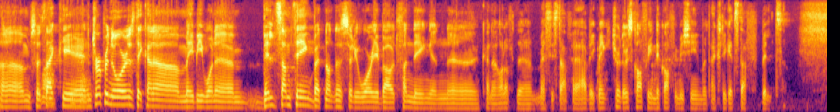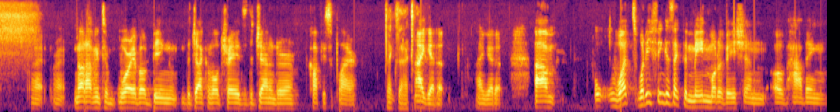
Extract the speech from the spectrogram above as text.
Um, so it's wow. like uh, entrepreneurs, they kind of maybe want to build something, but not necessarily worry about funding and uh, kind of all of the messy stuff, uh, having making sure there's coffee in the coffee machine, but actually get stuff built. Right, right. Not having to worry about being the jack of all trades, the janitor, coffee supplier. Exactly. I get it. I get it. Um, what What do you think is like the main motivation of having,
